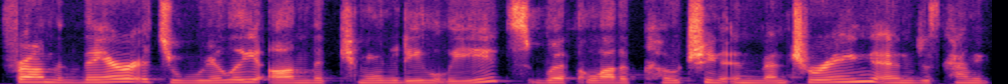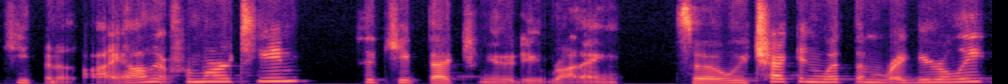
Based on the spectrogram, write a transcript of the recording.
From there, it's really on the community leads with a lot of coaching and mentoring and just kind of keeping an eye on it from our team to keep that community running. So we check in with them regularly,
